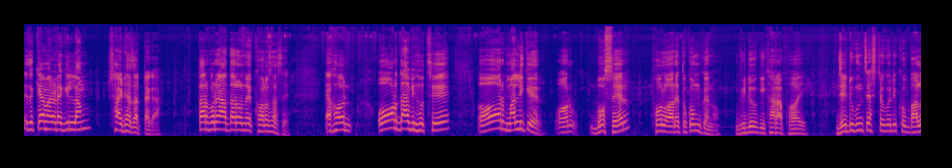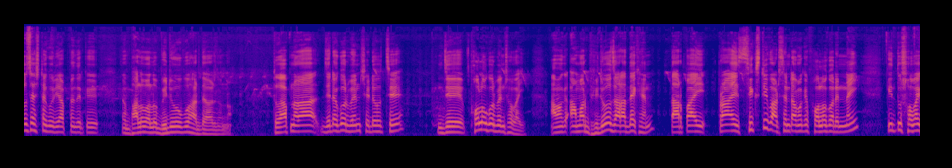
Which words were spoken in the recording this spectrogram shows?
এই যে ক্যামেরাটা কিনলাম, ষাট হাজার টাকা। তারপরে আদার অনেক খরচ আছে। এখন ওর দাবি হচ্ছে, ওর মালিকের, ওর বসের ফলোয়ার এত কম কেন? ভিডিও কি খারাপ হয়? যেটুকুন চেষ্টা করি, খুব ভালো চেষ্টা করি আপনাদেরকে ভালো ভালো ভিডিও উপহার দেওয়ার জন্য। তো আপনারা যেটা করবেন সেটা হচ্ছে যে ফলো করবেন সবাই। আমাকে, আমার ভিডিও যারা দেখেন, তার প্রায় প্রায় সিক্সটি পার্সেন্ট আমাকে ফলো করেন নাই, কিন্তু সবাই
